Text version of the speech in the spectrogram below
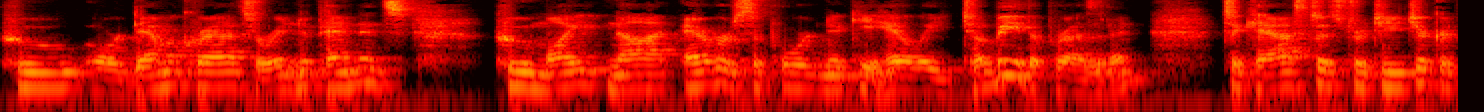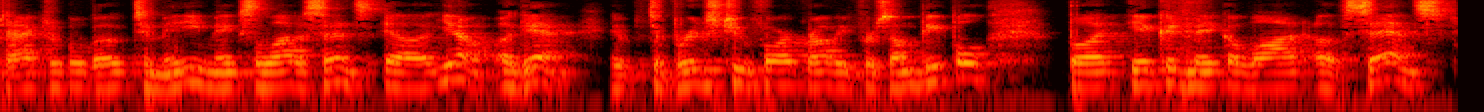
who, or Democrats or independents who might not ever support Nikki Haley to be the president, to cast a strategic or tactical vote to me makes a lot of sense. Uh, you know, again, it's a bridge too far probably for some people, but it could make a lot of sense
